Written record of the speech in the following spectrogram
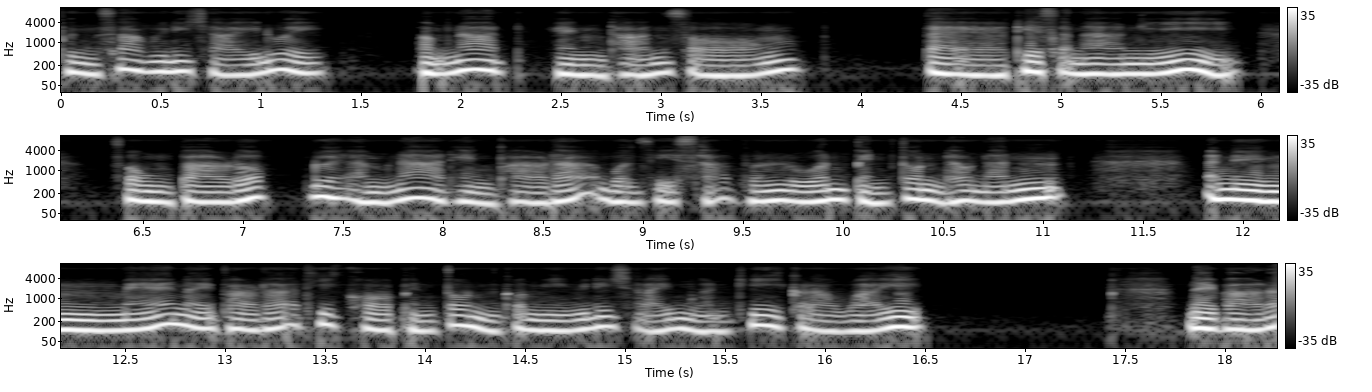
พึงทราบวินิจฉัยด้วยอำนาจแห่งฐานสอง แต่เทศนานี้ทรงปรารบด้วยอำนาจแห่งภาระบนศีรษะล้วนๆเป็นต้นเท่านั้น อันหนึ่งแม้ในภาระที่คอเป็นต้นก็มีวินิจฉัยเหมือนที่กล่าวไว้ ในภาระ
